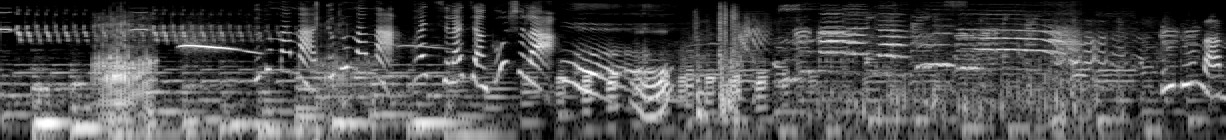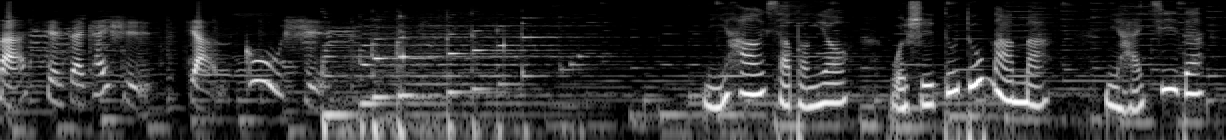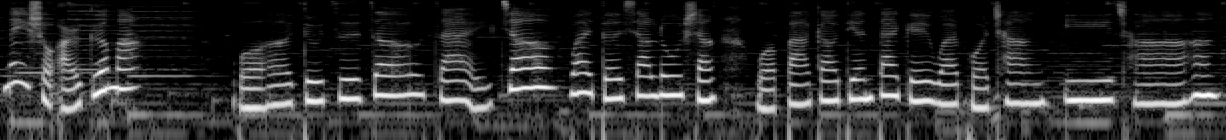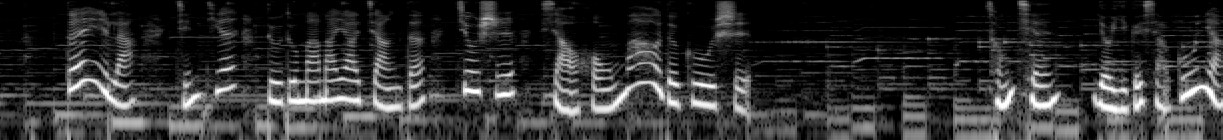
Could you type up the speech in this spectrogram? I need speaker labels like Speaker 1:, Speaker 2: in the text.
Speaker 1: 嘟嘟妈妈，嘟嘟妈妈，快起来讲故事啦！嘟嘟妈妈讲故事
Speaker 2: 啦！嘟嘟妈妈现在开始讲故事。
Speaker 3: 你好，小朋友，我是嘟嘟妈妈。你还记得那首儿歌吗？我独自走在郊外的小路上，我把糕点带给外婆尝一尝。对了，今天嘟嘟妈妈要讲的就是小红帽的故事。从前有一个小姑娘，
